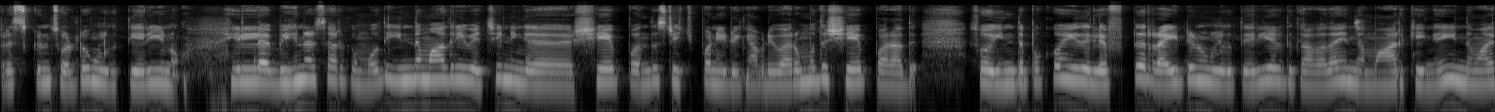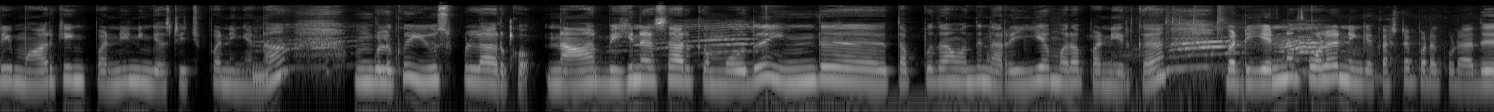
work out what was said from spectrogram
ப்ரெஸ்க்குன்னு சொல்லிட்டு உங்களுக்கு தெரியணும். இல்லை பிகினர்ஸாக இருக்கும் போது இந்த மாதிரி வச்சு நீங்கள் ஷேப் வந்து ஸ்டிச் பண்ணிவிடுவீங்க அப்படி வரும்போது ஷேப் வராது. ஸோ இந்த பக்கம் இது லெஃப்ட்டு ரைட்டுன்னு உங்களுக்கு தெரியறதுக்காக தான் இந்த மார்க்கிங்கு இந்த மாதிரி மார்க்கிங் பண்ணி நீங்கள் ஸ்டிச் பண்ணிங்கன்னா உங்களுக்கு யூஸ்ஃபுல்லாக இருக்கும். நான் பிகினர்ஸாக இருக்கும் போது இந்த தப்பு தான் வந்து நிறைய முறை பண்ணியிருக்கேன். பட் என்ன போல் நீங்கள் கஷ்டப்படக்கூடாது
